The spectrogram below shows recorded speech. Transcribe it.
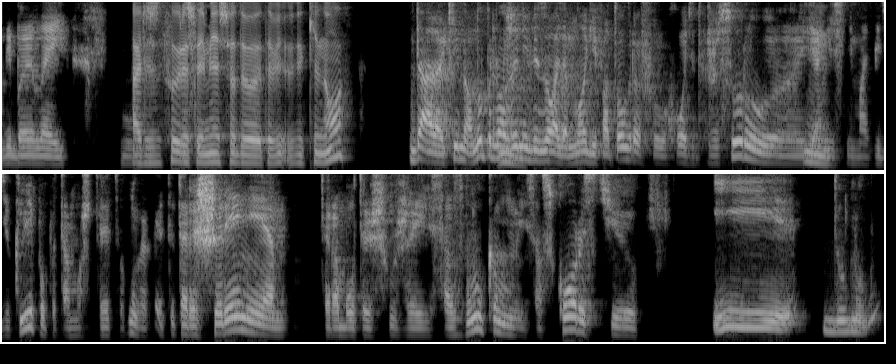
либо Л.А. А режиссуре ты имеешь в виду это кино? Да, да, кино. Ну, продолжение mm. визуаля. Многие фотографы уходят в режиссуру, mm. я не снимать видеоклипы, потому что это, ну, это, это расширение. Ты работаешь уже и со звуком, и со скоростью. И думал,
